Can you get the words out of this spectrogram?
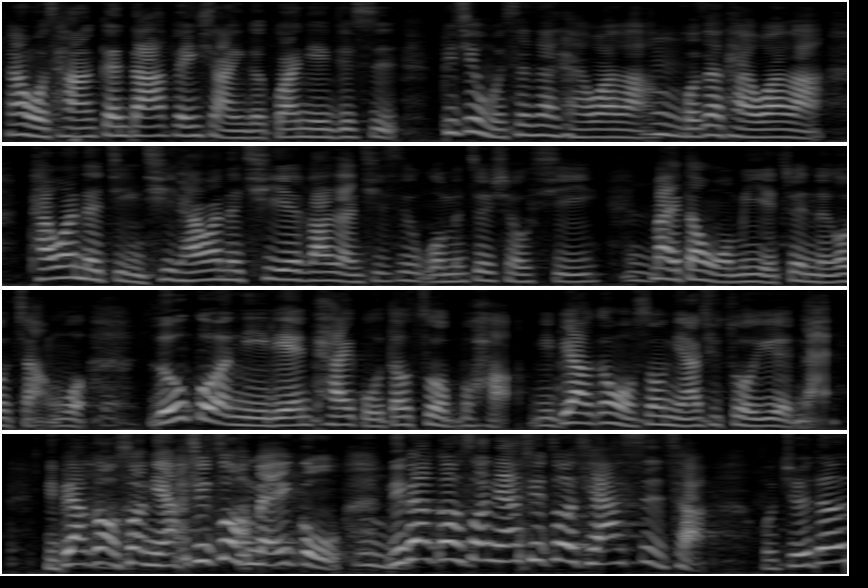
那我常常跟大家分享一个观念，就是，毕竟我们生在台湾啦，活在台湾啦，台湾的景气，台湾的企业发展，其实我们最熟悉，脉动我们也最能够掌握。如果你连台股都做不好，你不要跟我说你要去做越南，你不要跟我说你要去做美股，你不要跟我说你要去做其他市场。我觉得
